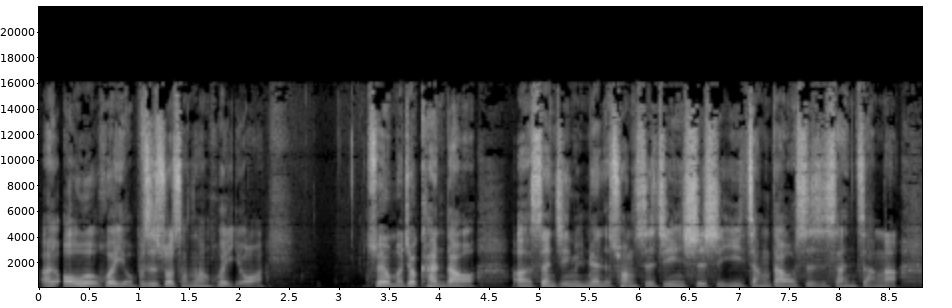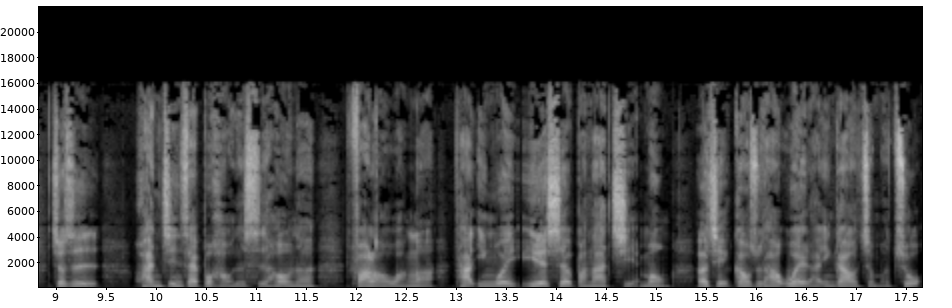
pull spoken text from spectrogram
呃偶尔会有，不是说常常会有啊。所以我们就看到呃，圣经里面的创世经四十一章到四十三章啊，就是。环境在不好的时候呢，法老王啊，他因为约瑟帮他解梦，而且告诉他未来应该要怎么做，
